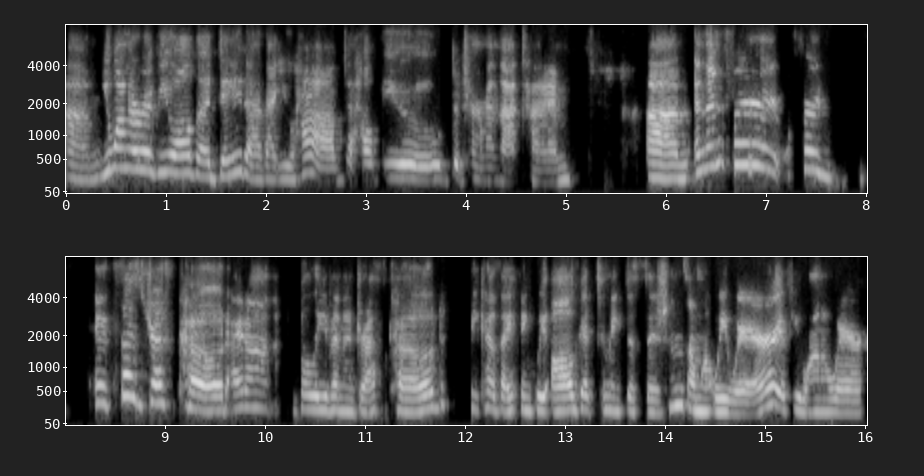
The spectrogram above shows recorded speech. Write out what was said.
um, you want to review all the data that you have to help you determine that time. Um, and then for for it says dress code. I don't believe in a dress code because I think we all get to make decisions on what we wear. If you want to wear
